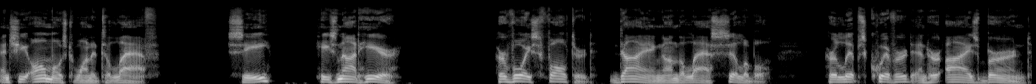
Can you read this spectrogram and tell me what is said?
and she almost wanted to laugh. See? He's not here. Her voice faltered, dying on the last syllable. Her lips quivered and her eyes burned.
